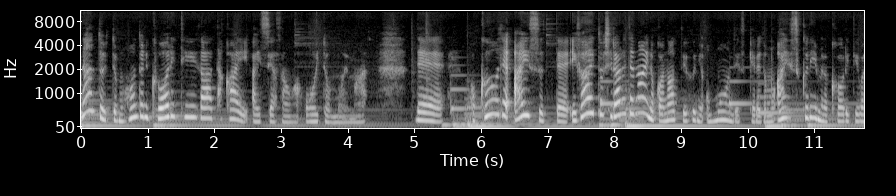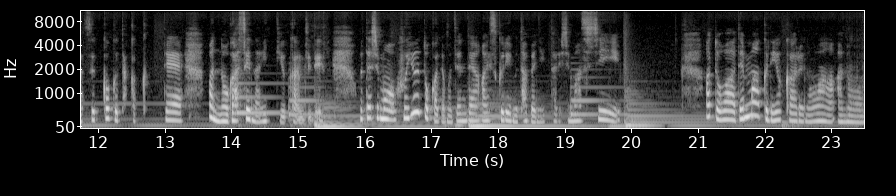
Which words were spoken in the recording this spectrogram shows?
なんといっても本当にクオリティが高いアイス屋さんは多いと思います。で、北欧でアイスって意外と知られてないのかなっていうふうに思うんですけれども、アイスクリームのクオリティはすっごく高くて、まあ、逃せないっていう感じです。私も冬とかでも全然アイスクリーム食べに行ったりしますし、あとはデンマークでよくあるのは、あの、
